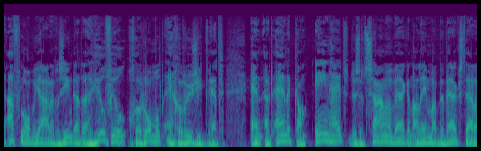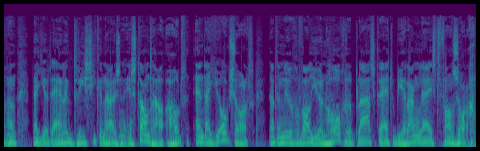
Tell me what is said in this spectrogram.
de afgelopen jaren gezien dat er heel veel gerommeld en geruzied werd. En uiteindelijk kan eenheid, dus het samenwerken, alleen maar bewerkstelligen dat je uiteindelijk drie ziekenhuizen in stand hou- houdt. En dat je ook zorgt dat in ieder geval je een hogere plaats krijgt op die ranglijst van zorg.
